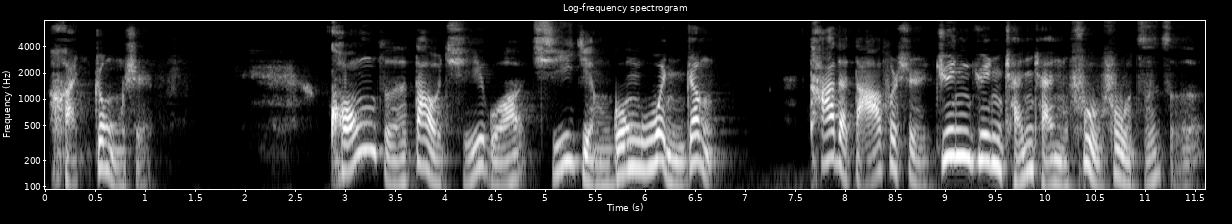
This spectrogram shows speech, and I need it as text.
很重视。孔子到齐国，齐景公问政，他的答复是：“君君臣臣，父父子子。”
